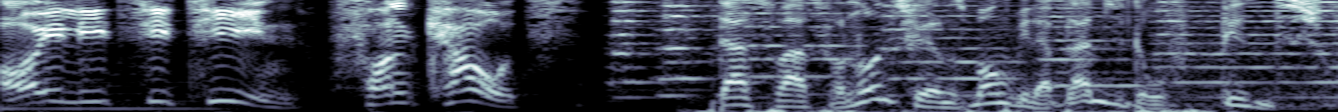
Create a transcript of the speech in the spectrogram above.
Eulizitin von Kautz. Das war's von uns. Wir hören uns morgen wieder. Bleiben Sie doof. Wir sind's schon.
